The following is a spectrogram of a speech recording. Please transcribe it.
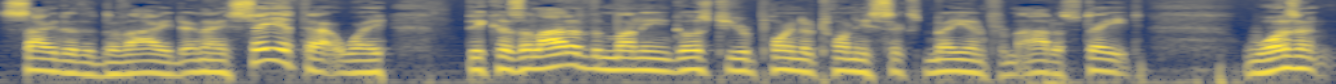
side of the divide, and I say it that way because a lot of the money goes to your point of 26 million from out of state wasn't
